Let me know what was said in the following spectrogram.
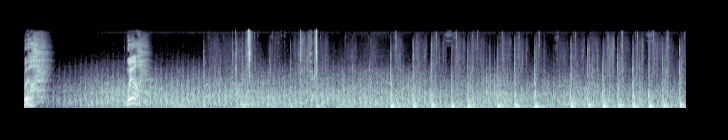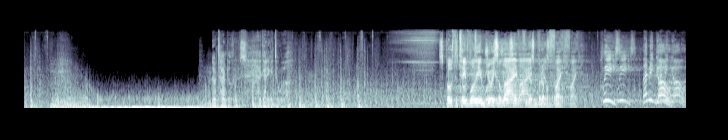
Will. Will! No time to lose. I gotta get to Will. Supposed to take William Joyce alive if he doesn't put up a fight. Please, please, let me go.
